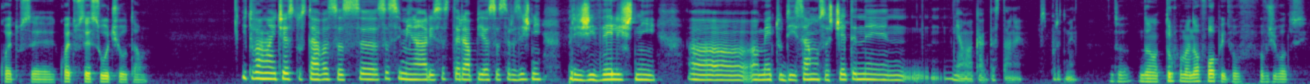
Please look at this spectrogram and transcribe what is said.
което, се, което се е случило там. И това най-често става с, с семинари, с терапия, с различни преживелищни а, методи. Само с четене няма как да стане, според мен. Да, да натрупаме нов опит в, в живота си.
